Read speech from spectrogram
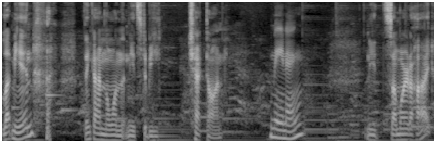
let me in? think I'm the one that needs to be checked on. Meaning? Need somewhere to hide?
